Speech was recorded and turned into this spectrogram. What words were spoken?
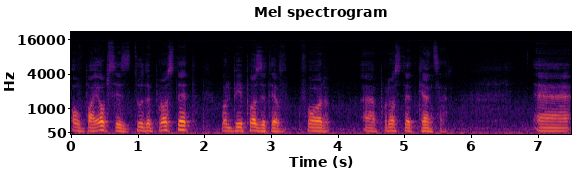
of biopsies to the prostate will be positive for prostate cancer. Uh,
